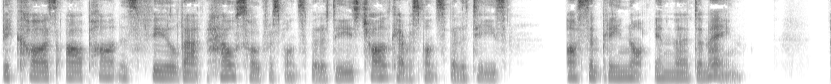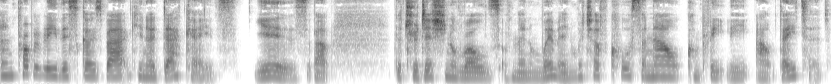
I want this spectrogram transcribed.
Because our partners feel that household responsibilities, childcare responsibilities are simply not in their domain. And probably this goes back, you know, decades, years about the traditional roles of men and women, which of course are now completely outdated.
